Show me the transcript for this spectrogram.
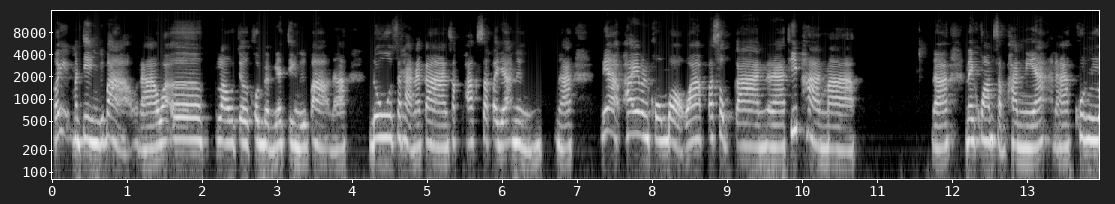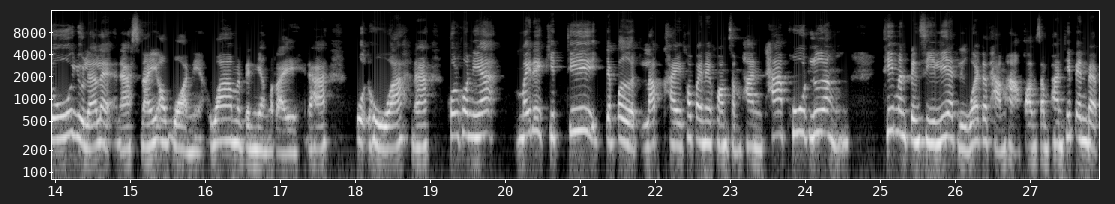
เฮ้ยมันจริงหรือเปล่านะคะว่าเออเราเจอคนแบบนี้จริงหรือเปล่านะดูสถานการณ์สักพักสักระยะหนึ่งนะเนี่ยไพ่มันคงบอกว่าประสบการณ์นะที่ผ่านมานะในความสัมพันธ์เนี้ยนะคะคุณรู้อยู่แล้วแหละนะ Night of w a n เนี่ยว่ามันเป็นอย่างไรนะคะปวดหัวนะคนคนนี้ไม่ได้คิดที่จะเปิดรับใครเข้าไปในความสัมพันธ์ ถ้าพูดเรื่องที่มันเป็นซีเรียสหรือว่าจะถามหาความสัมพันธ์ที่เป็นแบบ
